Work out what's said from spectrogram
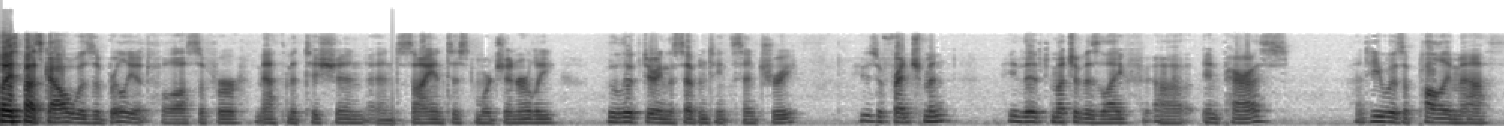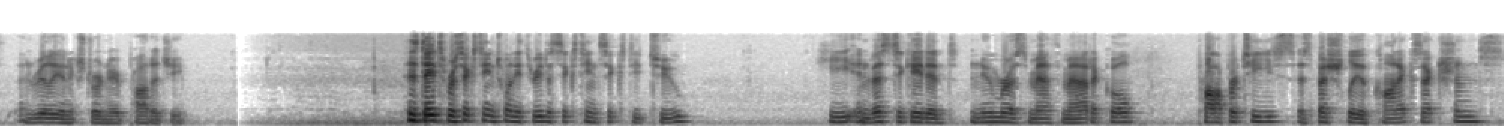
Blaise Pascal was a brilliant philosopher, mathematician, and scientist more generally, who lived during the 17th century. He was a Frenchman. He lived much of his life uh, in Paris, and he was a polymath and really an extraordinary prodigy. His dates were 1623 to 1662. He investigated numerous mathematical properties, especially of conic sections.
